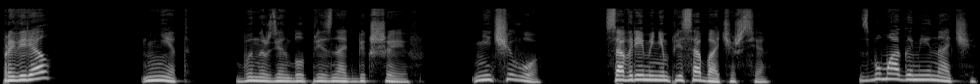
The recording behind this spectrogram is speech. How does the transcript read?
Проверял? Нет, вынужден был признать Бекшеев. Ничего, со временем присобачишься. С бумагами иначе.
